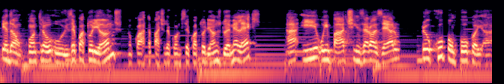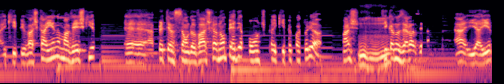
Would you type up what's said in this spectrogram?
perdão, contra os equatorianos, no quarta partida contra os equatorianos do Emelec, Tá? E o empate em 0 a 0 preocupa um pouco a, a equipe vascaína, uma vez que é, a pretensão do Vasco é não perder pontos para a equipe equatoriana. Mas uhum. fica no 0 a 0 tá? E aí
